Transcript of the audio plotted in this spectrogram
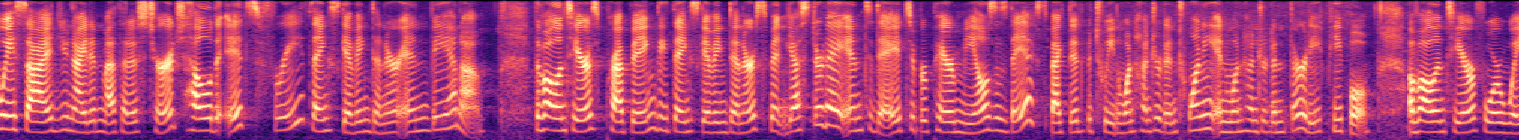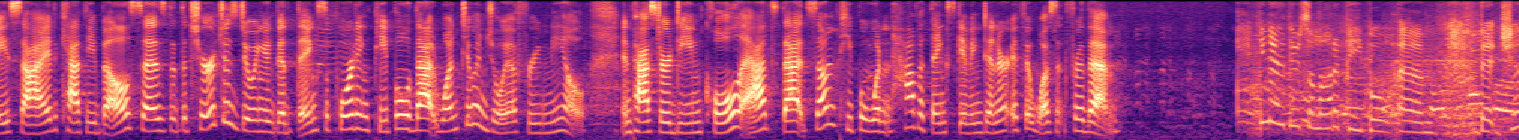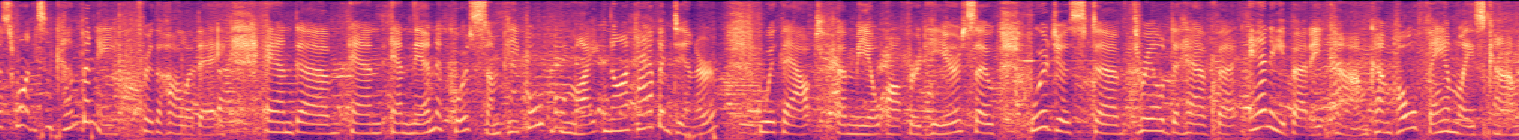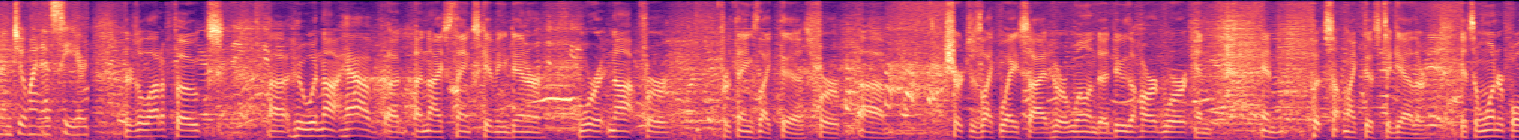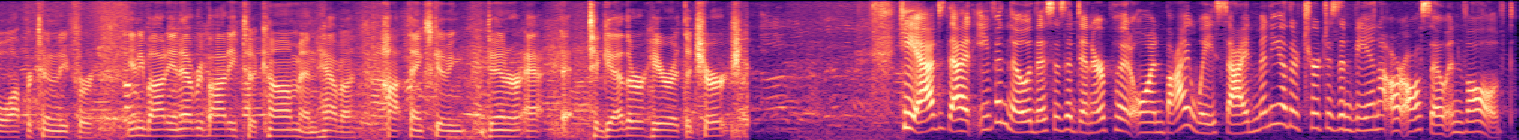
The Wayside United Methodist Church held its free Thanksgiving dinner in Vienna. The volunteers prepping the Thanksgiving dinner spent yesterday and today to prepare meals as they expected between 120 and 130 people. A volunteer for Wayside, Kathy Bell, says that the church is doing a good thing supporting people that want to enjoy a free meal. And Pastor Dean Cole adds that some people wouldn't have a Thanksgiving dinner if it wasn't for them. You know, there's a lot of people um, that just want some company for the holiday, and um, and and then of course some people might not have a dinner without a meal offered here. So we're just uh, thrilled to have uh, anybody come, come whole families come and join us here. There's a lot of folks uh, who would not have a, a, nice Thanksgiving dinner were it not for for things like this, for um, churches like Wayside who are willing to do the hard work and and put something like this together. It's a wonderful opportunity for anybody and everybody to come and have a hot Thanksgiving dinner at, at, together here at the church. He adds that even though this is a dinner put on by Wayside, many other churches in Vienna are also involved.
